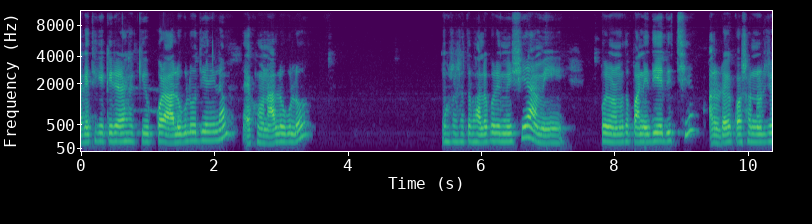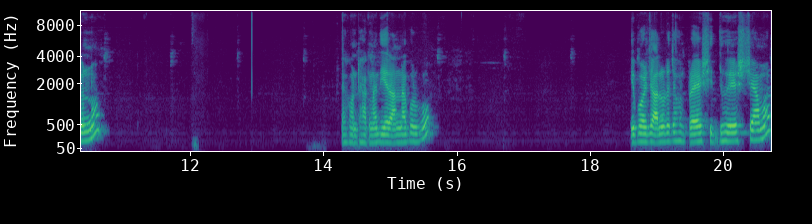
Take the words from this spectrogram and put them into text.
আগে থেকে কেটে রাখা কিউব করা আলুগুলো দিয়ে নিলাম। এখন আলুগুলো মশলার সাথে ভালো করে মিশিয়ে আমি পরিমাণ মতো পানি দিয়ে দিচ্ছি আলুটাকে কষানোর জন্য। এখন ঢাকনা দিয়ে রান্না করব। এরপর যে আলুটা যখন প্রায় সিদ্ধ হয়ে এসছে আমার,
